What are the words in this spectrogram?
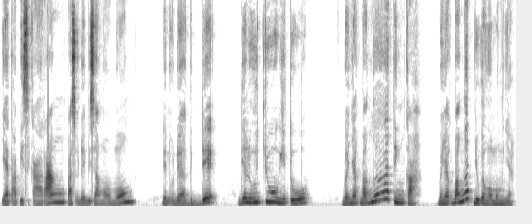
Ya tapi sekarang pas udah bisa ngomong dan udah gede, dia lucu gitu banyak banget tingkah, banyak banget juga ngomongnya.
